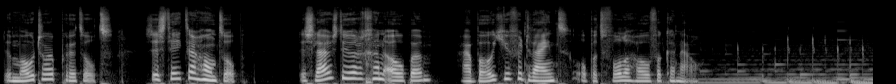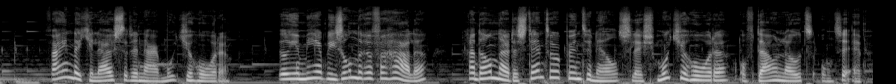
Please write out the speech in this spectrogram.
De motor pruttelt. Ze steekt haar hand op. De sluisdeuren gaan open. Haar bootje verdwijnt op het Vollehovenkanaal. Fijn dat je luisterde naar Moet je horen. Wil je meer bijzondere verhalen? Ga dan naar de stentor.nl slash moet je horen of download onze app.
